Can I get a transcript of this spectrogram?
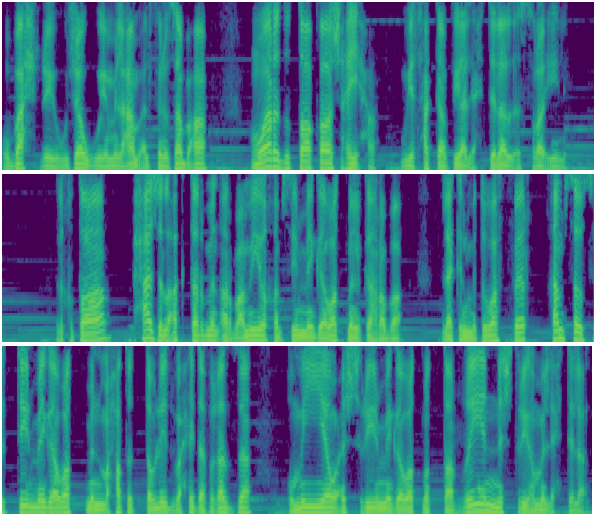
وبحري وجوي من العام 2007 موارد الطاقة شحيحة ويتحكم فيها الاحتلال الإسرائيلي. القطاع بحاجة لأكثر من 450 ميجا وات من الكهرباء لكن متوفر 65 ميجا وات من محطة توليد وحيدة في غزة و120 ميجا وات مضطرين نشتريهم من الاحتلال.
